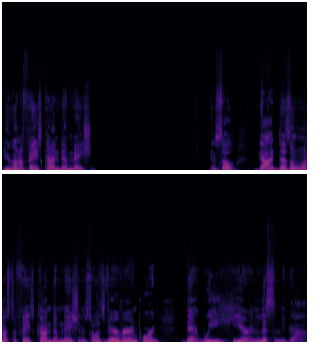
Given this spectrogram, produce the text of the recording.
you're going to face condemnation. And so God doesn't want us to face condemnation. So it's very, very important that we hear and listen to God.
